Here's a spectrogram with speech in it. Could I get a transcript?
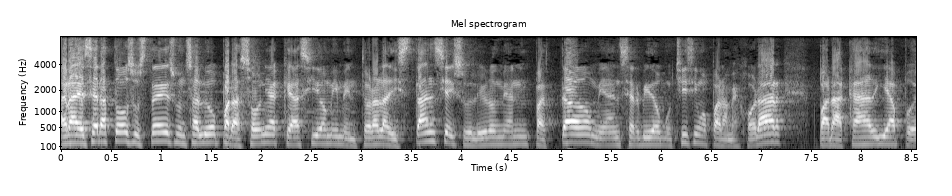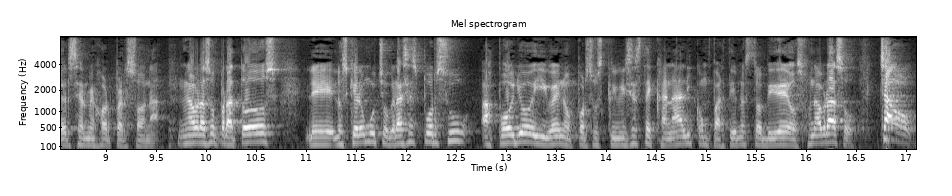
Agradecer a todos ustedes, un saludo para Sonia, que ha sido mi mentora a la distancia y sus libros me han impactado, me han servido muchísimo para mejorar, para cada día poder ser mejor persona. Un abrazo para todos, los quiero mucho, gracias por su apoyo y bueno, por suscribirse a este canal y compartir nuestros videos. Un abrazo, chao.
